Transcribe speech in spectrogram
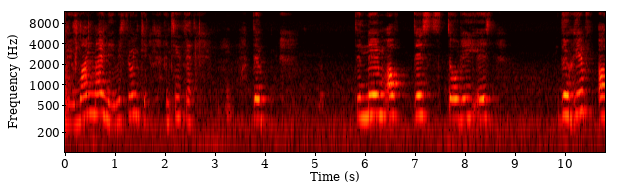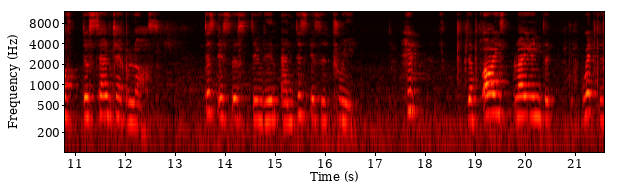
everyone, my name is Twinkle, and today the the the name of this story is The Gift of the Santa Claus. This is the student and this is a tree. He, the boy is playing the, with the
